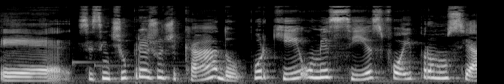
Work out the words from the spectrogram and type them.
é, se sentiu prejudicado porque o Messias foi pronunciado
